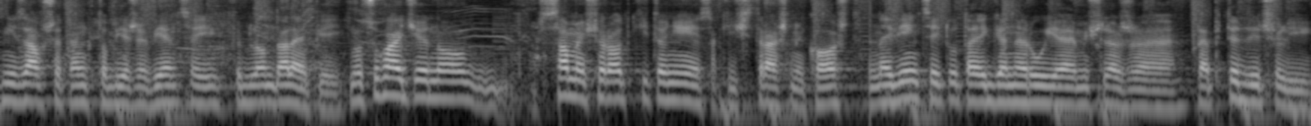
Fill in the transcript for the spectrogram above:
nie zawsze ten, kto bierze więcej, wygląda lepiej. No słuchajcie, no same środki to nie jest jakiś straszny koszt. Najwięcej tutaj generuje, myślę, że peptydy, czyli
